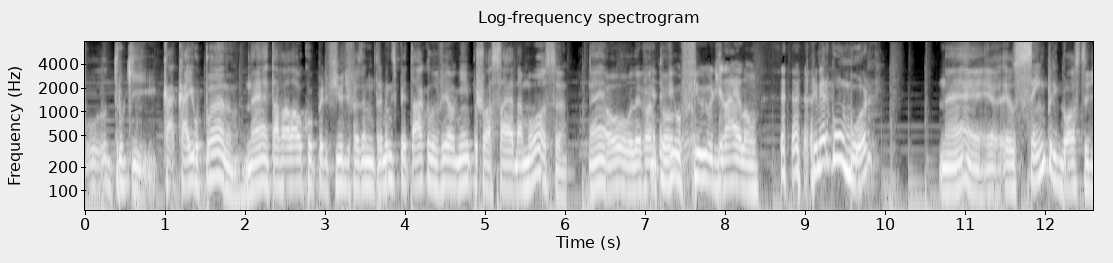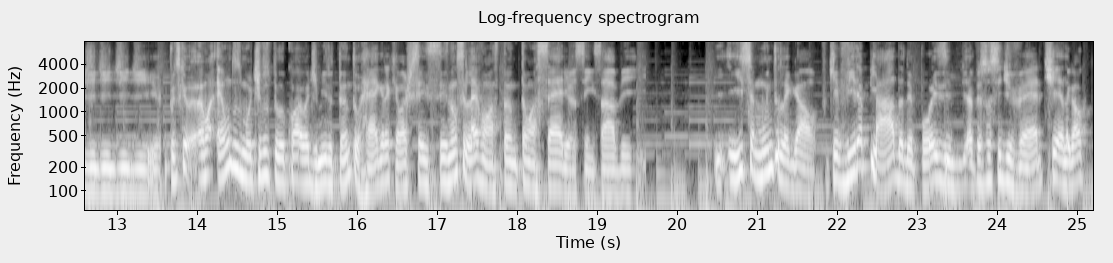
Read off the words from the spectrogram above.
o truque ca- caiu o pano, né? Tava lá o Copperfield fazendo um tremendo espetáculo, veio alguém puxou a saia da moça, né? Ou levantou. Viu o fio de nylon? Primeiro com humor, né? Eu, eu sempre gosto de, de, de- de- Por isso que é, uma- é um dos motivos pelo qual eu admiro tanto regra, que eu acho que vocês, vocês não se levam a- tão, tão a sério, assim, sabe? E, e isso é muito legal, porque vira piada depois e a pessoa se diverte. É legal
